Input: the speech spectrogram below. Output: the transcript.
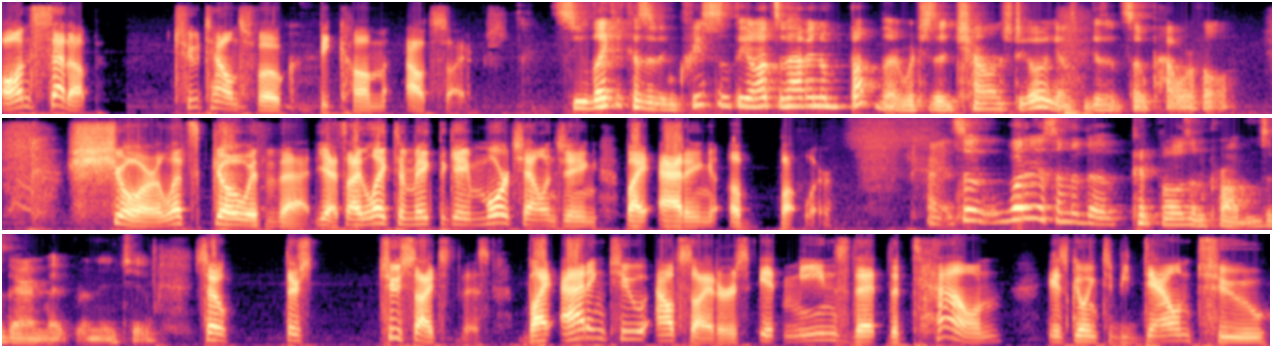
On setup, two townsfolk become outsiders. So you like it because it increases the odds of having a butler, which is a challenge to go against because it's so powerful. Sure, let's go with that. Yes, I like to make the game more challenging by adding a butler. Alright, so what are some of the pitfalls and problems a Baron might run into? So there's two sides to this. By adding two outsiders, it means that the town is going to be down to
